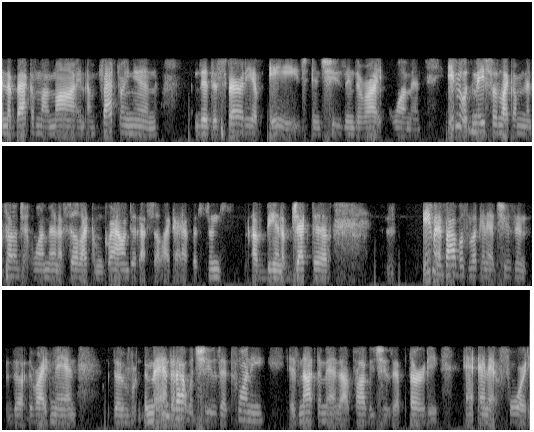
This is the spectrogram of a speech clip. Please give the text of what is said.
in the back of my mind, I'm factoring in the disparity of age in choosing the right woman. Even with me feeling like I'm an intelligent woman, I feel like I'm grounded, I feel like I have a sense of being objective. Even if I was looking at choosing the the right man, the the man that I would choose at 20 is not the man that I'd probably choose at 30 and, and at 40.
